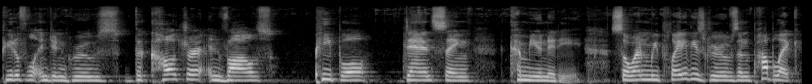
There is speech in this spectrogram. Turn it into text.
beautiful Indian grooves, the culture involves people, dancing, community. So when we play these grooves in public,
